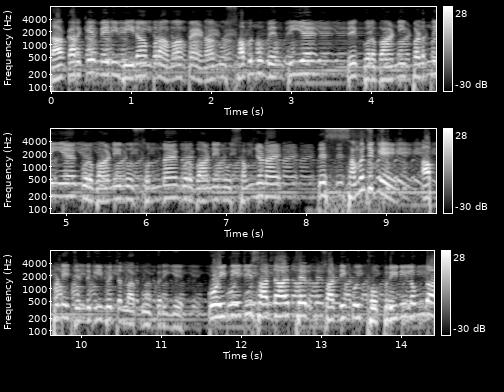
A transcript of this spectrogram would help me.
ਤਾਂ ਕਰਕੇ ਮੇਰੀ ਵੀਰਾਂ, ਭਰਾਵਾਂ, ਭੈਣਾਂ ਨੂੰ ਸਭ ਨੂੰ ਬੇਨਤੀ ਹੈ ਵੀ ਗੁਰਬਾਣੀ ਪੜ੍ਹਨੀ ਹੈ, ਗੁਰਬਾਣੀ ਨੂੰ ਸੁਣਨਾ ਹੈ, ਗੁਰਬਾਣੀ ਨੂੰ ਸਮਝਣਾ ਹੈ ਤੇ ਸਮਝ ਕੇ ਆਪਣੀ ਜ਼ਿੰਦਗੀ ਵਿੱਚ ਲਾਗੂ ਕਰੀਏ। ਕੋਈ ਨਹੀਂ ਜੀ, ਸਾਡਾ ਇੱਥੇ ਸਾਡੀ ਕੋਈ ਖੋਪਰੀ ਨਹੀਂ ਲਾਉਂਦਾ,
